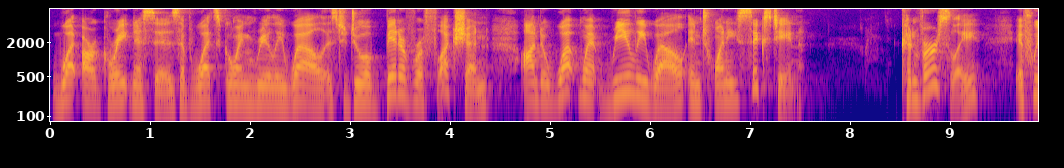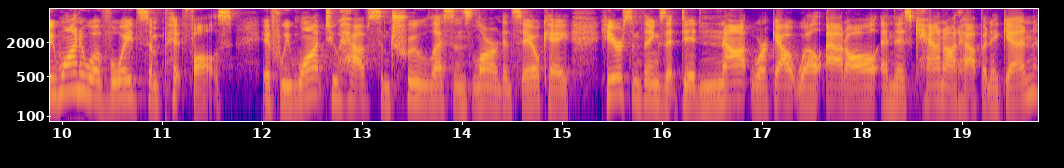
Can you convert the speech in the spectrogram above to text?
what our greatness is, of what's going really well, is to do a bit of reflection onto what went really well in 2016. Conversely, if we want to avoid some pitfalls, if we want to have some true lessons learned and say, okay, here are some things that did not work out well at all, and this cannot happen again,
